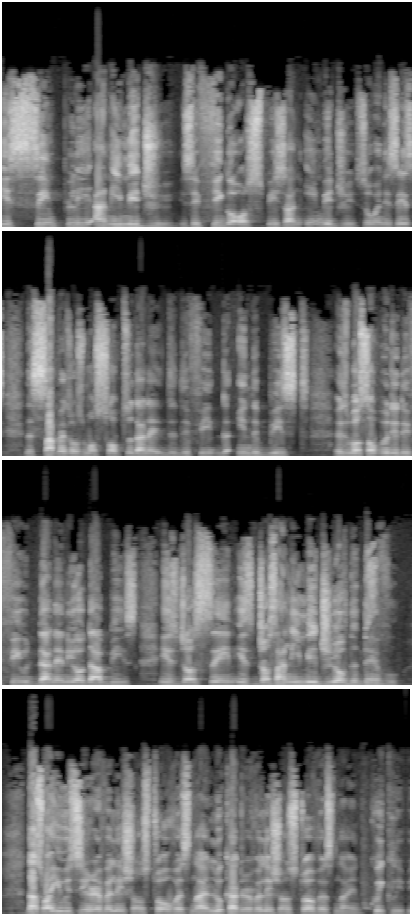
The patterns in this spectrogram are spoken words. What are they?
It's simply an imagery. It's a figure of speech, an imagery. So when he says the serpent was more subtle than the, the, in the beast, it's more subtle in the field than any other beast. He's just saying it's just an imagery of the devil. That's why you will see in Revelations 12 verse 9. Look at Revelations 12 verse 9 quickly.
